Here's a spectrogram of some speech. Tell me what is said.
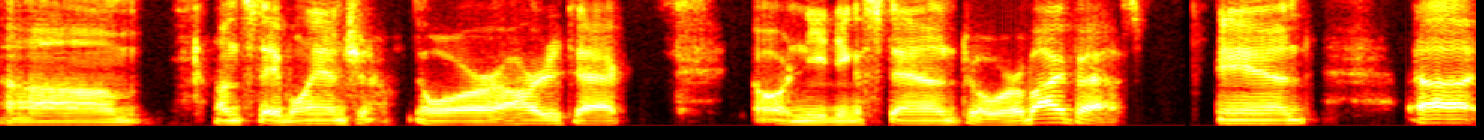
um, unstable angina or a heart attack or needing a stent or a bypass. And uh,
